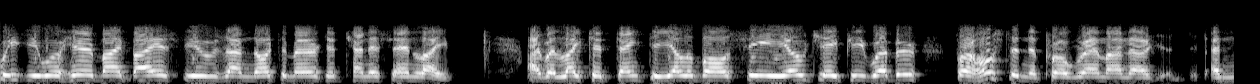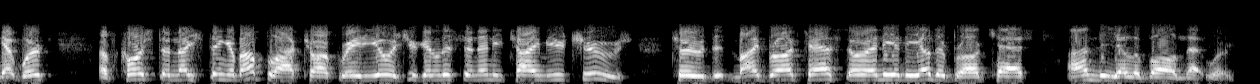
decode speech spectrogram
week you will hear my biased views on North American tennis and life. I would like to thank the Yellow Ball CEO, J.P. Weber, for hosting the program on our, our network. Of course, the nice thing about Blog Talk Radio is you can listen anytime you choose to the, my broadcast or any of the other broadcasts on the Yellow Ball Network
